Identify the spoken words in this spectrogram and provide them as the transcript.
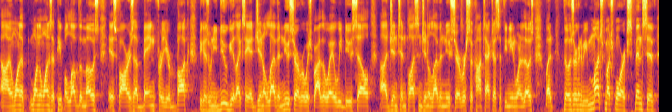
and one of, the, one of the ones that people love the most as far as a bang for your buck because when you do get like say a Gen 11 new server, which by the way we do sell Gen 10 Plus and Gen 11 new servers, so contact us if you need one of those. But those are going to be much, much more expensive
